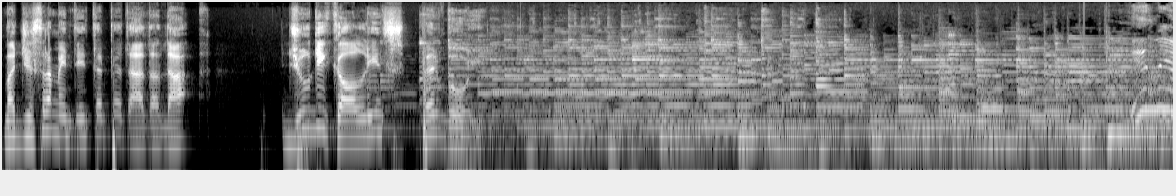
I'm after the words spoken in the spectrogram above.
magistralmente interpretata da Judy Collins per voi. In the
